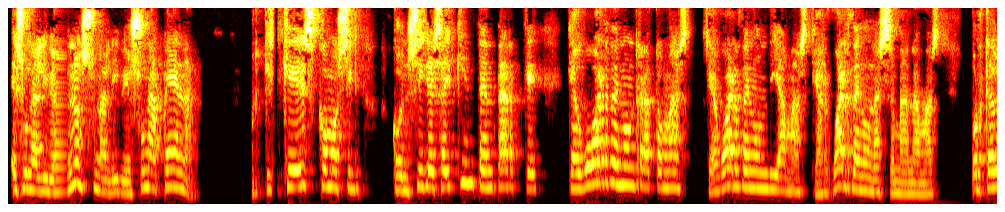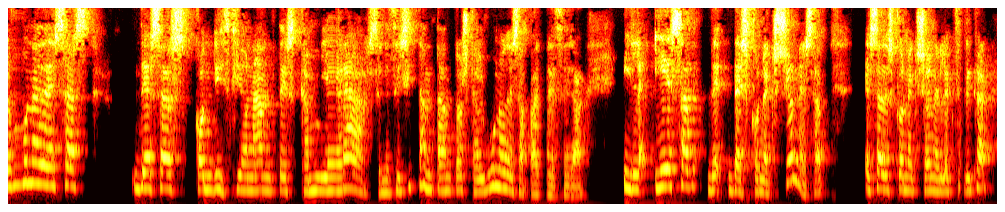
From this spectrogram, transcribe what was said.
es un alivio, no es un alivio, es una pena, porque es que es como si consigues, hay que intentar que, que aguarden un rato más, que aguarden un día más, que aguarden una semana más, porque alguna de esas de esas condicionantes cambiará, se necesitan tantos que alguno desaparecerá. Y, y esa desconexión, esa, esa, desconexión eléctrica,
